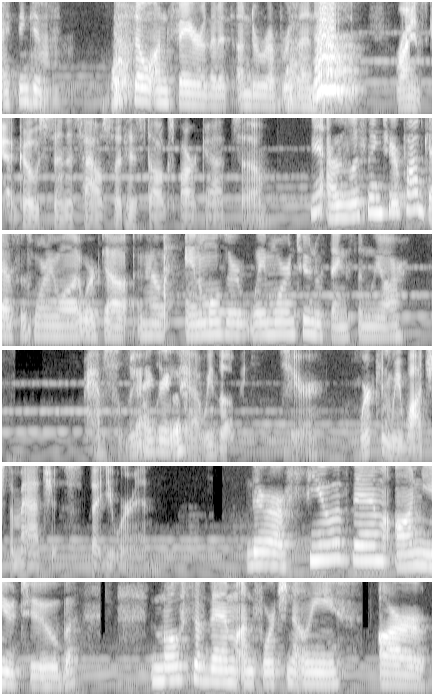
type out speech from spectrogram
I think it's mm-hmm. it's so unfair that it's underrepresented. Ryan's got ghosts in his house that his dogs bark at, so yeah, I was listening to your podcast this morning while I worked out and how animals are way more in tune with things than we are. Absolutely. I agree. Yeah, we love Eagles here. Where can we watch the matches that you were in? There are a few of them on YouTube. Most of them, unfortunately, are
